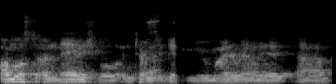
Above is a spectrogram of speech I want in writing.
almost unmanageable in terms of getting your mind around it. Um,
